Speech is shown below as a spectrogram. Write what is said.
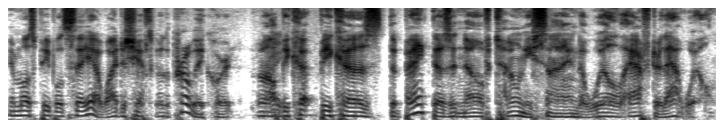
And most people say, "Yeah, why does she have to go to the probate court?" Well, right. because because the bank doesn't know if Tony signed a will after that will,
